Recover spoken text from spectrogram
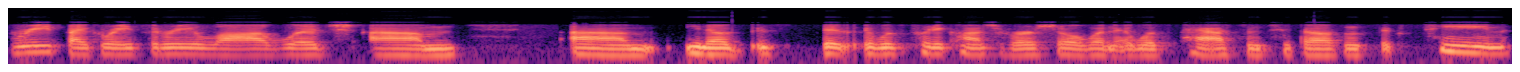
read by grade three law, which um, um, you know it, it was pretty controversial when it was passed in 2016.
